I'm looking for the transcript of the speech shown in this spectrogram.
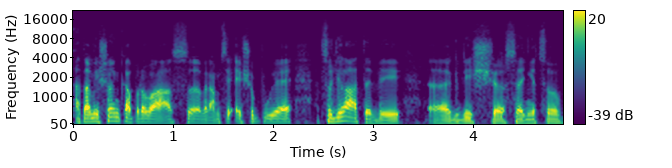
A ta myšlenka pro vás v rámci e-shopu je, co děláte vy, když se něco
